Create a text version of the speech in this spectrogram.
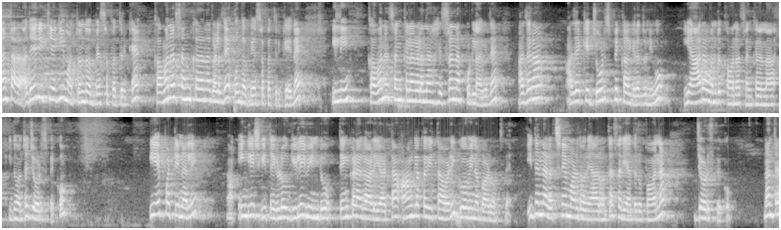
ನಂತರ ಅದೇ ರೀತಿಯಾಗಿ ಮತ್ತೊಂದು ಅಭ್ಯಾಸ ಪತ್ರಿಕೆ. ಕವನ ಸಂಕಲನಗಳದೇ ಒಂದು ಅಭ್ಯಾಸ ಪತ್ರಿಕೆ ಇದೆ. ಇಲ್ಲಿ ಕವನ ಸಂಕಲನಗಳನ್ನು ಹೆಸರನ್ನು ಕೊಡಲಾಗಿದೆ. ಅದರ ಅದಕ್ಕೆ ಜೋಡಿಸ್ಬೇಕಾಗಿರೋದು ನೀವು ಯಾರ ಒಂದು ಕವನ ಸಂಕಲನ ಇದು ಅಂತ ಜೋಡಿಸ್ಬೇಕು. ಎ ಪಟ್ಟಿನಲ್ಲಿ ಇಂಗ್ಲೀಷ್ ಗೀತೆಗಳು ಗಿಳಿವಿಂಡು ತೆಂಕಣ ಗಾಳಿಯಾಟ ಆಂಗ್ಲ ಕವಿತಾವಳಿ, ಗೋವಿನ ಬಾಳು ಅಂತಿದೆ ಇದನ್ನು ರಚನೆ ಮಾಡಿದವರು ಯಾರು ಅಂತ ಸರಿಯಾದ ರೂಪವನ್ನು ಜೋಡಿಸ್ಬೇಕು. ನಂತರ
